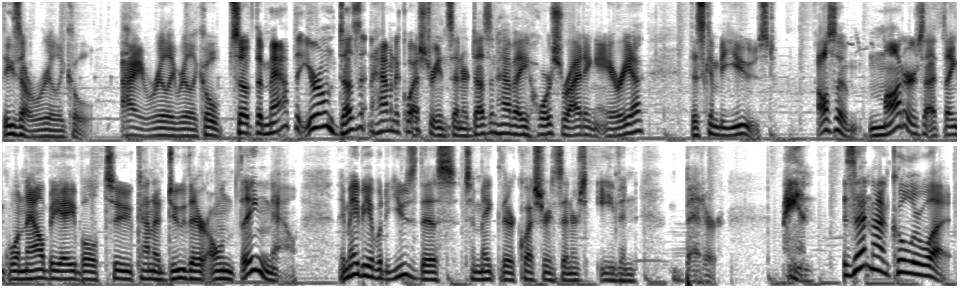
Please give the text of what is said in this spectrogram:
these are really cool. I really really cool. So if the map that you're on doesn't have an equestrian center doesn't have a horse riding area this can be used also, modders, I think, will now be able to kind of do their own thing now. They may be able to use this to make their equestrian centers even better. Man, is that not cool or what?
